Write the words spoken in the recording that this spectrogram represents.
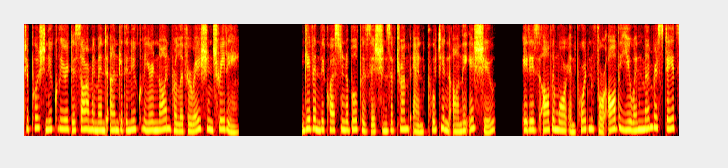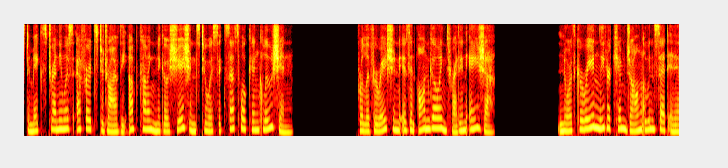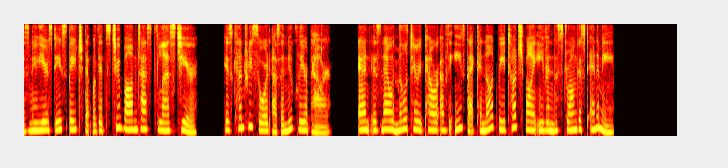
to push nuclear disarmament under the Nuclear Non-Proliferation Treaty. Given the questionable positions of Trump and Putin on the issue, it is all the more important for all the UN member states to make strenuous efforts to drive the upcoming negotiations to a successful conclusion. Proliferation is an ongoing threat in Asia. North Korean leader Kim Jong-un said in his New Year's Day speech that with its two bomb tests last year, his country soared as a nuclear power and is now a military power of the East that cannot be touched by even the strongest enemy.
